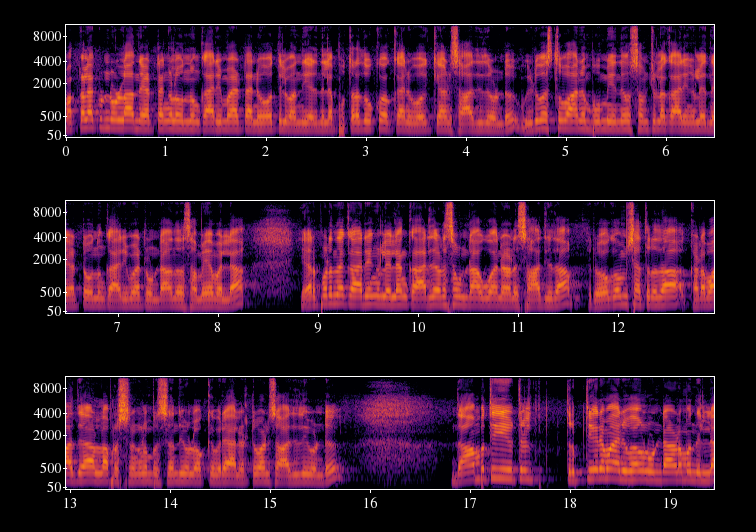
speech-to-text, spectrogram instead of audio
മക്കളെ കൊണ്ടുള്ള നേട്ടങ്ങളൊന്നും കാര്യമായിട്ട് അനുഭവത്തിൽ വന്നു ചേരുന്നില്ല പുത്രദുഃഖമൊക്കെ അനുഭവിക്കാൻ സാധ്യതയുണ്ട്. വീട് വസ്തുവാനും ഭൂമി എന്നിവ സംബന്ധിച്ചുള്ള കാര്യങ്ങളിൽ നേട്ടമൊന്നും കാര്യമായിട്ട് ഉണ്ടാകുന്ന സമയമല്ല. ഏർപ്പെടുന്ന കാര്യങ്ങളിലെല്ലാം കാര്യതടസ്സം ഉണ്ടാകുവാനാണ് സാധ്യത. രോഗം ശത്രുത കടബാധ്യതയുള്ള പ്രശ്നങ്ങളും പ്രതിസന്ധികളും ഒക്കെ ഇവരെ അലട്ടുവാൻ സാധ്യതയുണ്ട്. ദാമ്പത്യ ജീവിതത്തിൽ തൃപ്തികരമായ അനുഭവങ്ങൾ ഉണ്ടാകണമെന്നില്ല.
